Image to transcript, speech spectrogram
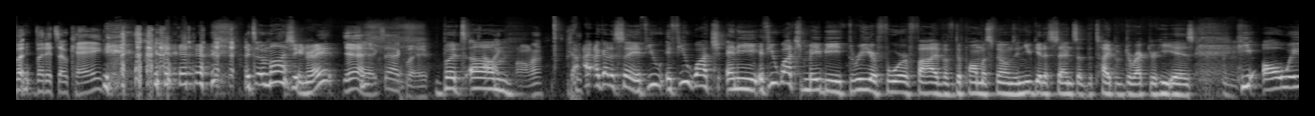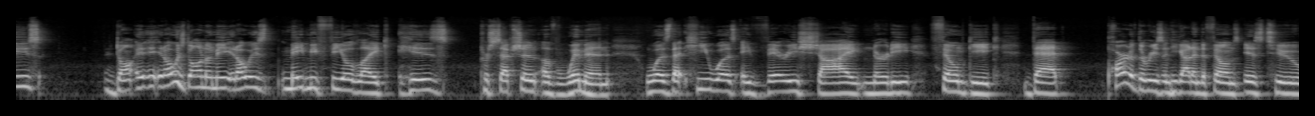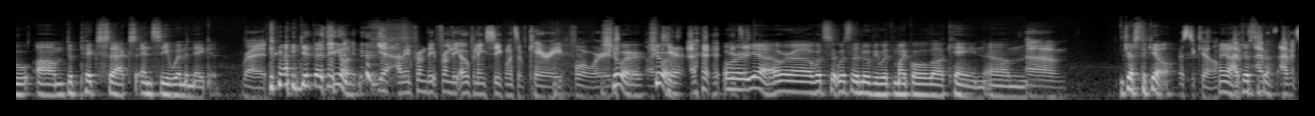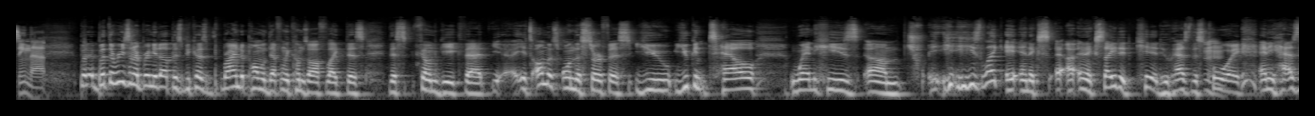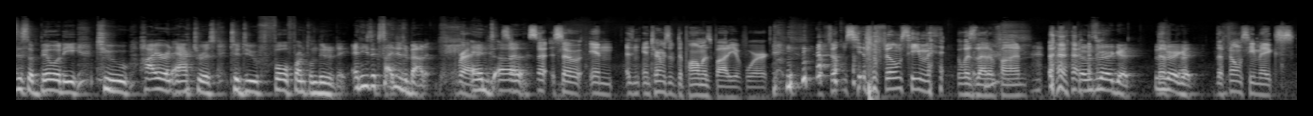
But but it's okay. It's homaging, right? yeah, exactly. But I um, like I, I gotta say, if you if you watch any, if you watch maybe three or four or five of De Palma's films, and you get a sense of the type of director he is, he always dawn. It, it always dawned on me. It always made me feel like his perception of women was that he was a very shy, nerdy film geek that. Part of the reason he got into films is to um, depict sex and see women naked. Right. I get that feeling. yeah, I mean from the from the opening sequence of Carrie forward. Sure, Like, sure. Yeah. Or yeah, or uh, what's what's the movie with Michael uh, Caine? Um, um, Dressed to Kill. Just to Kill. Yeah, I've, Just to I've- Kill. I haven't seen that. But but the reason I bring it up is because Brian De Palma definitely comes off like this this film geek that it's almost on the surface you you can tell when he's um tr- he, he's like a, an ex, uh, an excited kid who has this Mm-hmm. toy and he has this ability to hire an actress to do full frontal nudity and he's excited about it Right. and uh, so, so, so in, in in terms of De Palma's body of work, the films the films he ma- was that a pun? that was very good it was the, very good The films he makes,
